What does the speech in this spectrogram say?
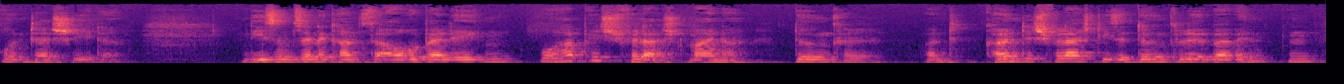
Unterschiede. In diesem Sinne kannst du auch überlegen, wo habe ich vielleicht meine Dünkel, Und könnte ich vielleicht diese Dünkel überwinden,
